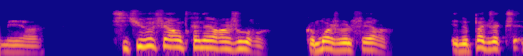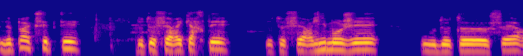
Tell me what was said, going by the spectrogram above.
mais si tu veux faire entraîneur un jour, comme moi je veux le faire, et ne pas, ne pas accepter de te faire écarter, de te faire limoger ou de te faire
